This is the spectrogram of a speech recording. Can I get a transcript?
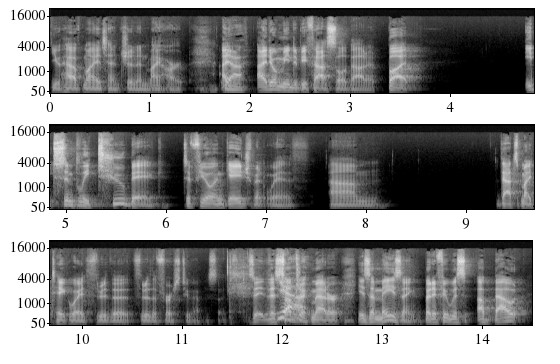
you have my attention and my heart. Yeah. I, I don't mean to be facile about it, but it's simply too big to feel engagement with. Um, that's my takeaway through the through the first two episodes. So the Yeah. subject matter is amazing, but if it was about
